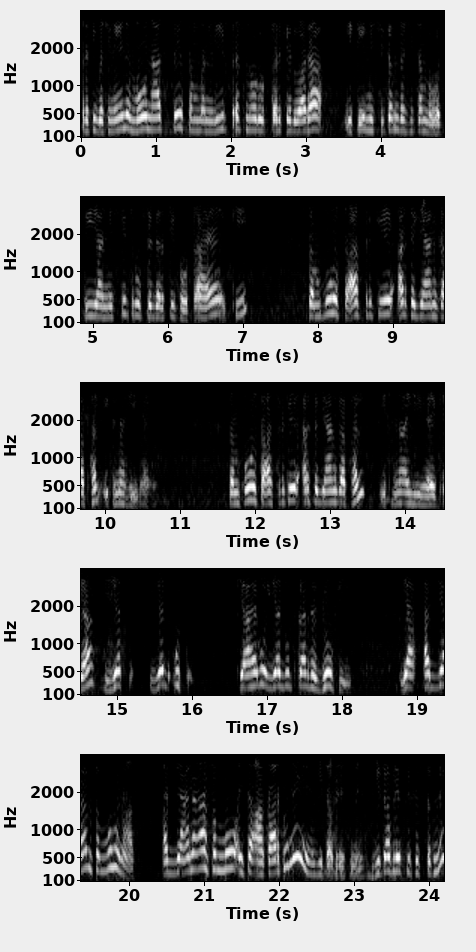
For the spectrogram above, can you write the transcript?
प्रतिवचन मोहनाश से संबंधी प्रश्न और उत्तर के द्वारा इति निश्चितम दर्शितम भवती, या निश्चित रूप से दर्शित होता है कि संपूर्ण शास्त्र के अर्थ ज्ञान का फल इतना ही है। संपूर्ण शास्त्र के अर्थ ज्ञान का फल इतना ही है। क्या? यद यद उत। क्या है वो? यद उत्कर जो की। या अज्ञान सम्मोह नाश। अज्ञान असम्मोह ऐसा आकार तो नहीं है गीता प्रेस में? गीता प्रेस की पुस्तक में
